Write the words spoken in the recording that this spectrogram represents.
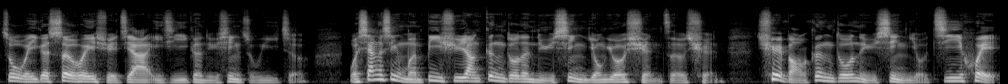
作为一个社会学家以及一个女性主义者，我相信我们必须让更多的女性拥有选择权，确保更多女性有机会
